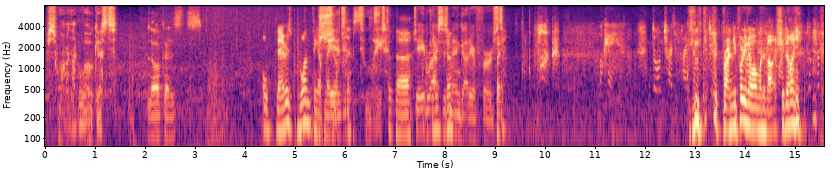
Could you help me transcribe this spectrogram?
They're swarming like locusts. Locusts. Oh, there is one thing I've made on Shit, this. too late. Uh, Jade Rais's character. men got here first. Wait. Fuck. Okay. Don't try to fight them. Just Brand, you probably know what I'm on about, should I? Look for the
